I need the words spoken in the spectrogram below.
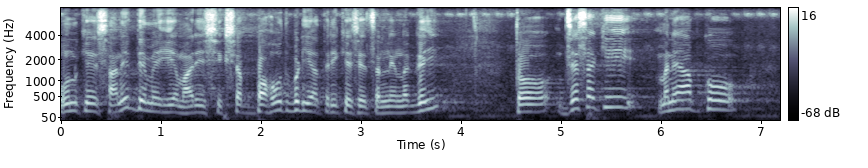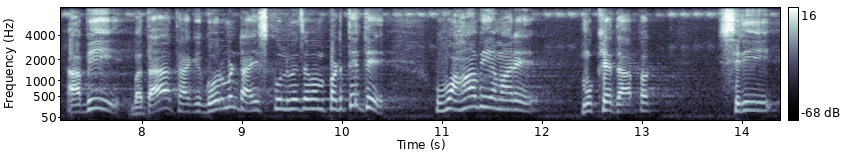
उनके सानिध्य में ही हमारी शिक्षा बहुत बढ़िया तरीके से चलने लग गई। तो जैसा कि मैंने आपको अभी बताया था कि गवर्नमेंट हाई स्कूल में जब हम पढ़ते थे वहाँ भी हमारे मुख्य अध्यापक श्री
